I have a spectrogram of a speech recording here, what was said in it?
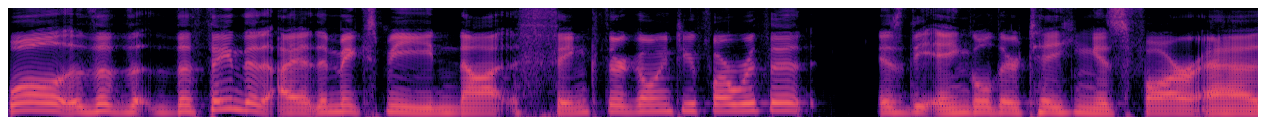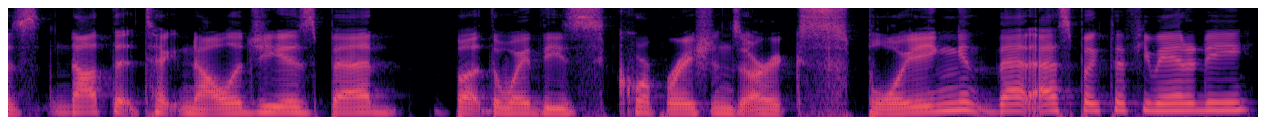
Well, the, the the thing that I that makes me not think they're going too far with it is the angle they're taking as far as not that technology is bad, but the way these corporations are exploiting that aspect of humanity.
